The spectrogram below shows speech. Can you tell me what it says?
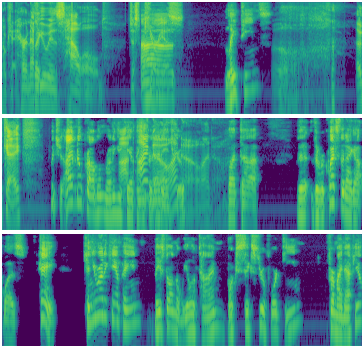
Okay. Her nephew is how old? Just Uh, curious. Late teens, Ugh. okay. which I have no problem running a campaign I for know, that age group. I know. I know. But uh, the the request that I got was, "Hey, can you run a campaign based on the Wheel of Time, books six through fourteen, for my nephew?"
